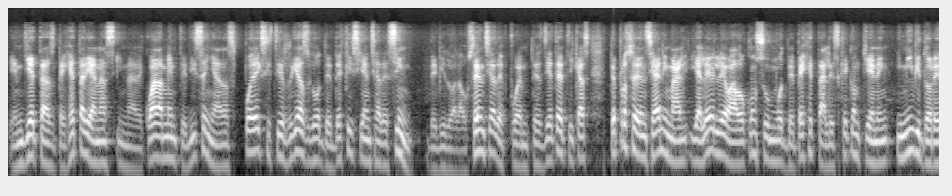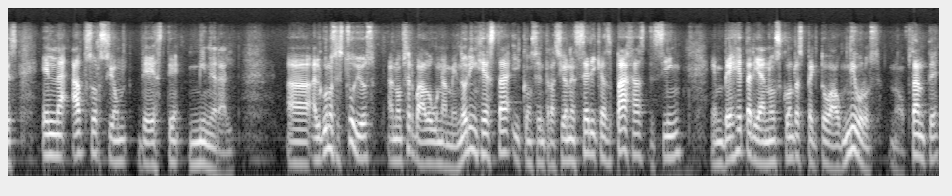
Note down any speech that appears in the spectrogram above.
En dietas vegetarianas inadecuadamente diseñadas puede existir riesgo de deficiencia de zinc debido a la ausencia de fuentes dietéticas de procedencia animal y al elevado consumo de vegetales que contienen inhibidores en la absorción de este mineral. Ah, algunos estudios han observado una menor ingesta y concentraciones séricas bajas de zinc en vegetarianos con respecto a omnívoros. No obstante,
